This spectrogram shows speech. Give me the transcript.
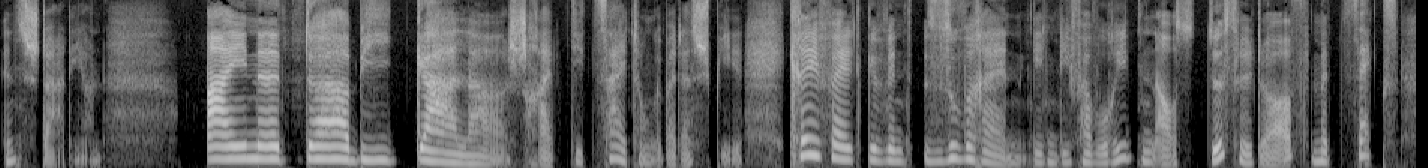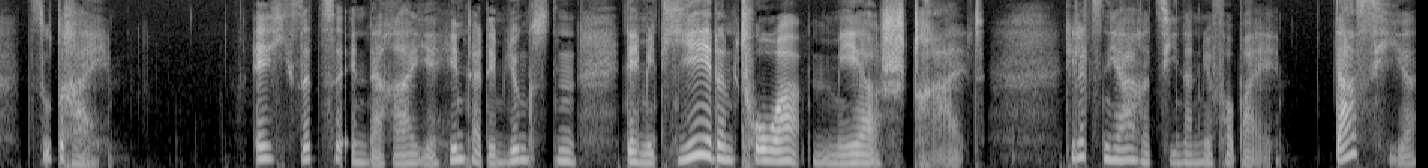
ins Stadion. Eine Derby-Gala, schreibt die Zeitung über das Spiel. Krefeld gewinnt souverän gegen die Favoriten aus Düsseldorf mit 6 zu 3. Ich sitze in der Reihe hinter dem Jüngsten, der mit jedem Tor mehr strahlt. Die letzten Jahre ziehen an mir vorbei. Das hier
